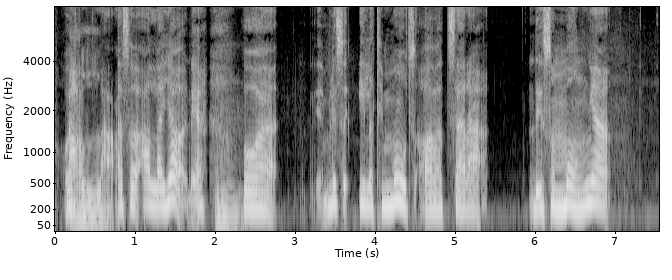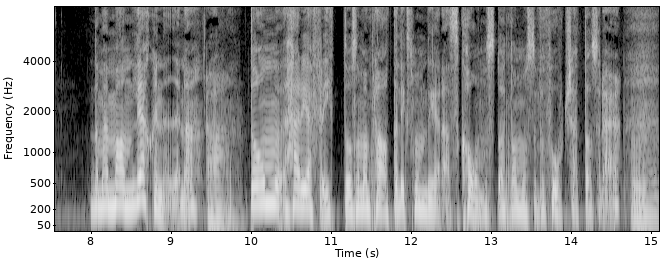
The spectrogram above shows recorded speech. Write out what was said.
Och, alla? Alltså alla gör det. Mm. Och Jag blir så illa till mots av att så här, det är så många, de här manliga genierna. Ah. De härjar fritt och så man pratar liksom om deras konst och att de måste få fortsätta. och sådär. Mm.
